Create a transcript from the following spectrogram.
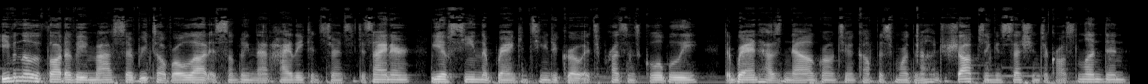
Even though the thought of a massive retail rollout is something that highly concerns the designer, we have seen the brand continue to grow its presence globally. The brand has now grown to encompass more than 100 shops and concessions across London,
